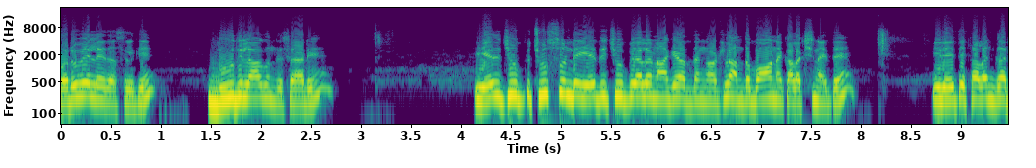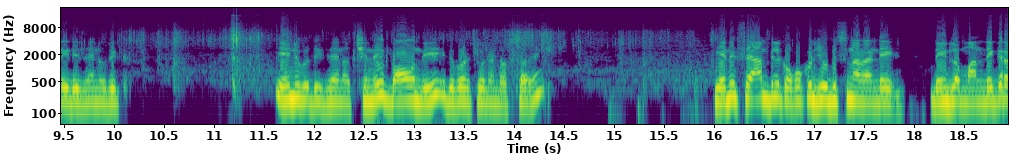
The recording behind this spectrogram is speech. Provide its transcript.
బరువే లేదు అసలుకి. దూదిలాగుంది శారీ ఏది చూపి చూస్తుండే ఏది చూపించాలో నాకే అర్థం కావట్లేదు. అంత బాగున్నాయి కలెక్షన్ అయితే. ఇదైతే కలంకారీ డిజైన్ రిక్ ఏనుగు డిజైన్ వచ్చింది. బాగుంది. ఇది కూడా చూడండి ఒకసారి. ఎన్ని శాంపిల్కి ఒక్కొక్కటి చూపిస్తున్నానండి. దీంట్లో మన దగ్గర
